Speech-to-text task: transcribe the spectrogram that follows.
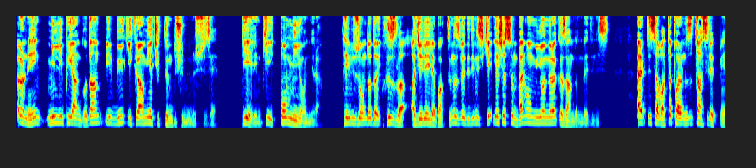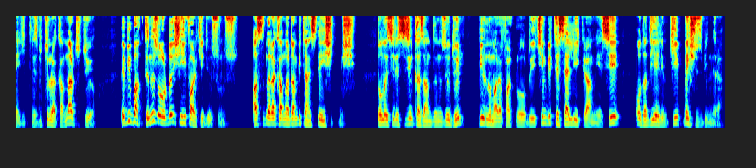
Örneğin Milli Piyango'dan bir büyük ikramiye çıktığını düşündünüz size. Diyelim ki 10 milyon lira. Televizyonda da hızla aceleyle baktınız ve dediniz ki yaşasın ben 10 milyon lira kazandım dediniz. Ertesi sabahta paranızı tahsil etmeye gittiniz. Bütün rakamlar tutuyor. Ve bir baktınız orada şeyi fark ediyorsunuz. Aslında rakamlardan bir tanesi değişikmiş. Dolayısıyla sizin kazandığınız ödül bir numara farklı olduğu için bir teselli ikramiyesi o da diyelim ki 500 bin lira.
